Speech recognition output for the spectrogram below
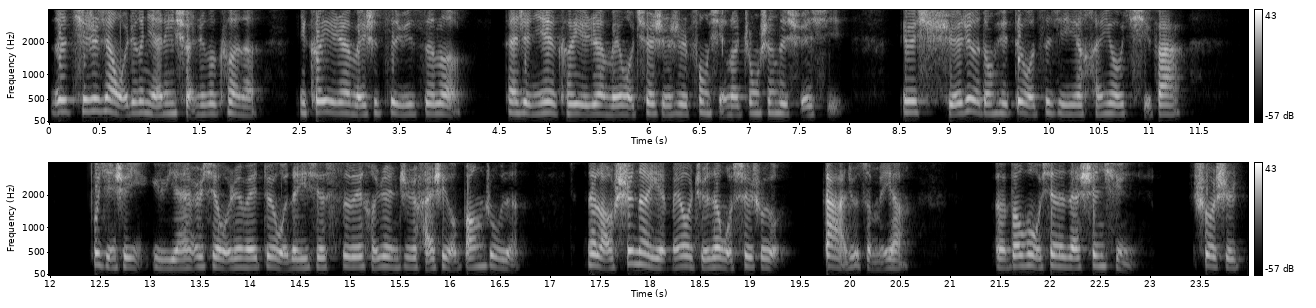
那其实像我这个年龄选这个课呢，你可以认为是自娱自乐，但是你也可以认为我确实是奉行了终生的学习。因为学这个东西对我自己也很有启发，不仅是语言，而且我认为对我的一些思维和认知还是有帮助的。那老师呢也没有觉得我岁数有大就怎么样，呃，包括我现在在申请硕士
